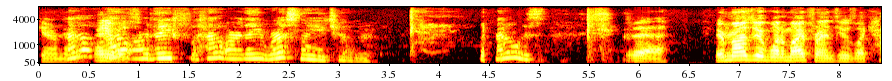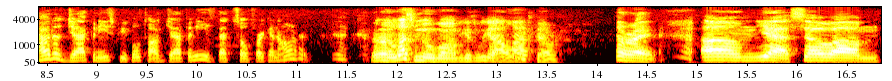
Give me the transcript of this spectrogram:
can't How, remember. Anyways, how are they? How are they wrestling each other? How is? yeah, it reminds me of one of my friends. He was like, "How does Japanese people talk Japanese? That's so freaking hard." Uh, let's move on because we got a lot to cover. All right, um, yeah. So um,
